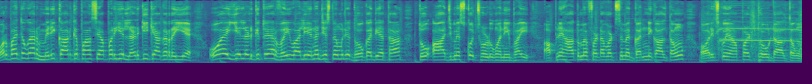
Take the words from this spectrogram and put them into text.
और भाई तो यार, मेरी कार के पास यहाँ पर ये लड़की क्या कर रही है? ओए, ये लड़की तो यार वही वाली है ना जिसने मुझे धोखा दिया था। तो आज मैं इसको छोड़ूँगा नहीं भाई। अपने हाथों में फटाफट से मैं गन निकालता हूँ और इसको यहाँ पर ठोक डालता हूँ।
